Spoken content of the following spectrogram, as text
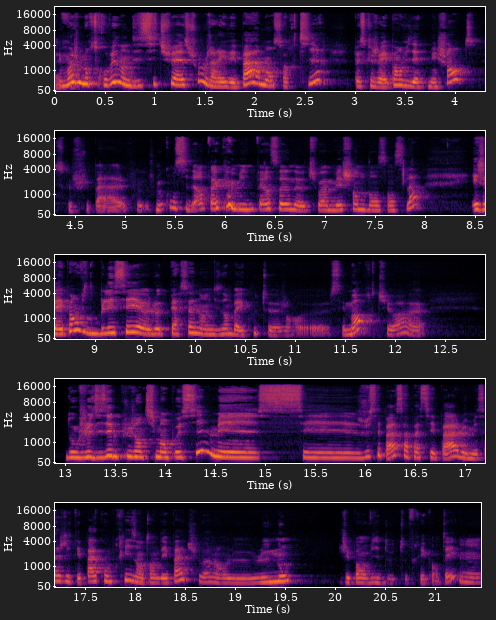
Et moi je me retrouvais dans des situations où j'arrivais pas à m'en sortir parce que j'avais pas envie d'être méchante parce que je suis pas je me considère pas comme une personne tu vois méchante dans ce sens-là. Et j'avais pas envie de blesser euh, l'autre personne en disant bah écoute euh, genre euh, c'est mort tu vois euh. Donc je le disais le plus gentiment possible mais c'est je sais pas ça passait pas le message n'était pas compris ils entendaient pas tu vois genre le, le non j'ai pas envie de te fréquenter Mm.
